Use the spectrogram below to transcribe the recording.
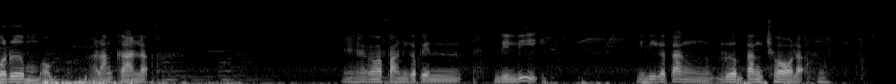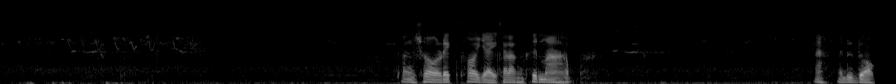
ก็เริ่มออกอลังการแล้วนี่แล้วก็มาฝั่งนี้ก็เป็นลิลลี่ลิลลี่ก็ตั้งเริ่มตั้งช่อแล้ว ตั้งช่อเล็กช่อใหญ่กำลังขึ้นมาครับ อะ มาดูดอก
